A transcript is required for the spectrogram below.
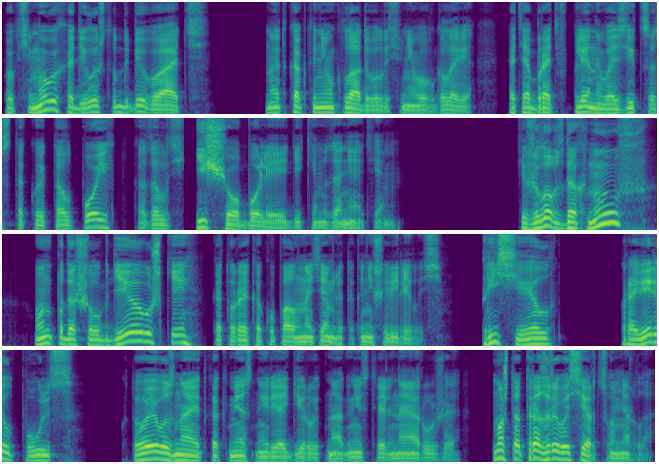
По всему выходило, что добивать. Но это как-то не укладывалось у него в голове, хотя брать в плен и возиться с такой толпой казалось еще более диким занятием. Тяжело вздохнув, он подошел к девушке, которая как упала на землю, так и не шевелилась. Присел, проверил пульс. Кто его знает, как местные реагируют на огнестрельное оружие. Может, от разрыва сердца умерла.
